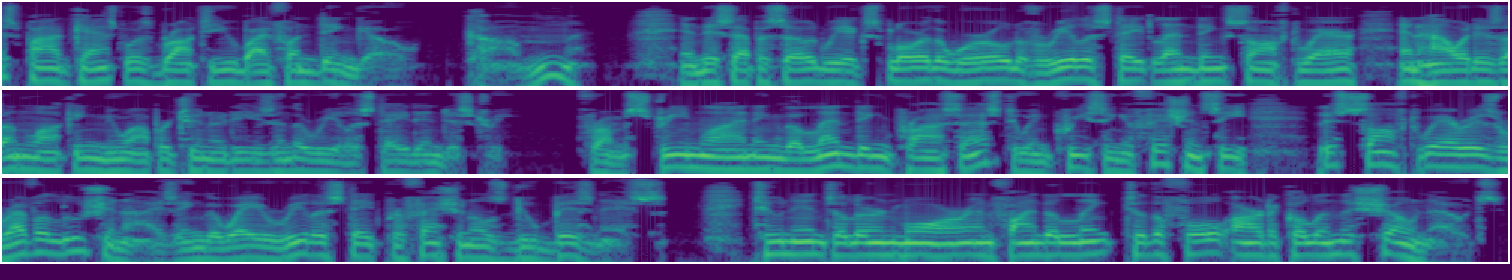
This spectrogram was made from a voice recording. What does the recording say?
This podcast was brought to you by Fundingo. Come. In this episode, we explore the world of real estate lending software and how it is unlocking new opportunities in the real estate industry. From streamlining the lending process to increasing efficiency, this software is revolutionizing the way real estate professionals do business. Tune in to learn more and find a link to the full article in the show notes.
